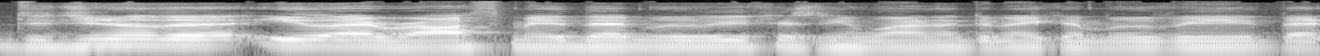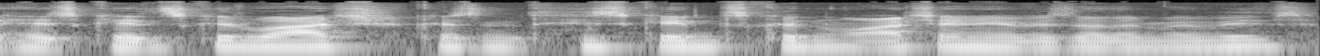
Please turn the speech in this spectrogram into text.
Did you know that Eli Roth made that movie because he wanted to make a movie that his kids could watch because his kids couldn't watch any of his other movies?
